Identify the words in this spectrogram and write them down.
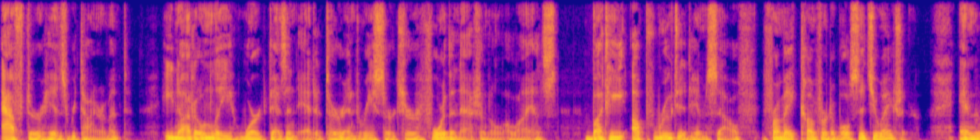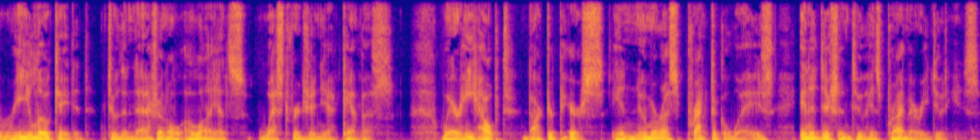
After his retirement, he not only worked as an editor and researcher for the National Alliance, but he uprooted himself from a comfortable situation and relocated to the National Alliance West Virginia campus, where he helped Dr. Pierce in numerous practical ways in addition to his primary duties.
